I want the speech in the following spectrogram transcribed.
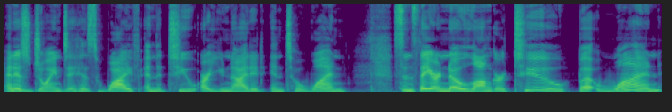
and is joined to his wife, and the two are united into one. Since they are no longer two, but one,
